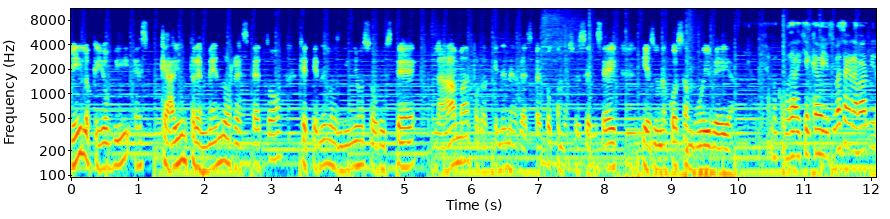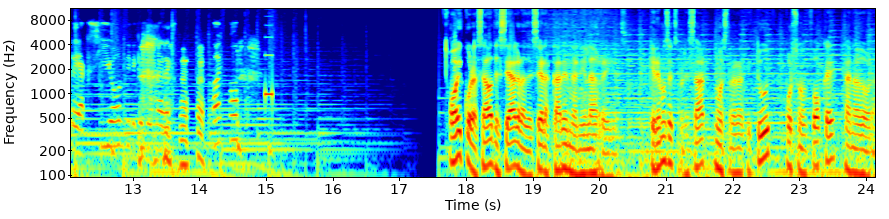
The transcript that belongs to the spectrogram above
mí lo que yo vi es que hay un tremendo respeto que tienen los niños sobre usted. La ama, pero tienen el respeto como su sensei y es una cosa muy bella. Déjame acomodar aquí el cabello. Si vas a grabar mi reacción, tiene que ser una reacción. Ay, no. Hoy Curazao desea agradecer a Karen Daniela Reyes. Queremos expresar nuestra gratitud por su enfoque ganadora,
